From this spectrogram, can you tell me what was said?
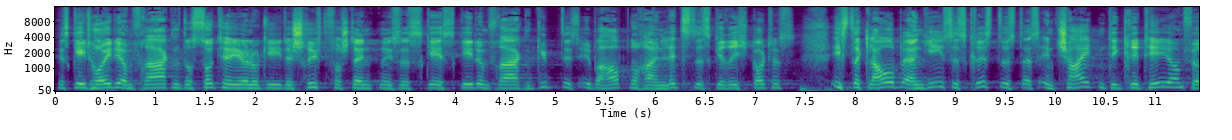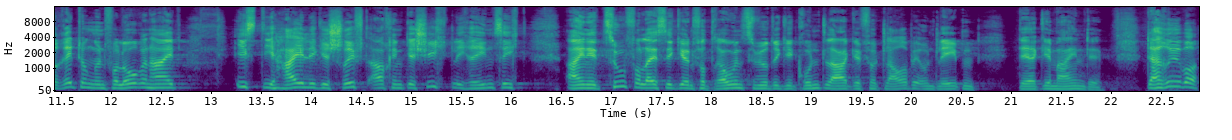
Es geht heute um Fragen der Soteriologie, des Schriftverständnisses. Es geht um Fragen, gibt es überhaupt noch ein letztes Gericht Gottes? Ist der Glaube an Jesus Christus das entscheidende Kriterium für Rettung und Verlorenheit? Ist die Heilige Schrift auch in geschichtlicher Hinsicht eine zuverlässige und vertrauenswürdige Grundlage für Glaube und Leben der Gemeinde. Darüber,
